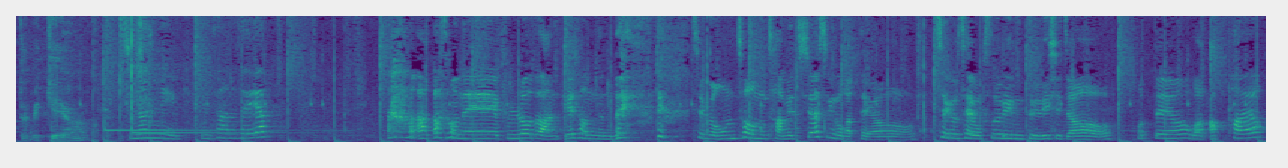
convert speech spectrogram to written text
이따 뵐게요. 진아님 괜찮으세요? 아까 전에 불러도 안 깨셨는데 지금 엄청 잠에 취하신 것 같아요. 지금 제 목소리는 들리시죠? 어때요? 막 아파요?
